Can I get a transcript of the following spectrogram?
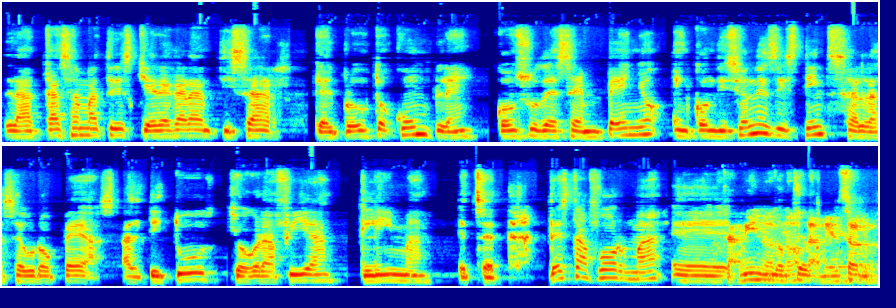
la, casa matriz quiere garantizar que el producto cumple con su desempeño en condiciones distintas a las europeas, altitud, geografía, clima, etcétera. De esta forma, eh, caminos, ¿no? también son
